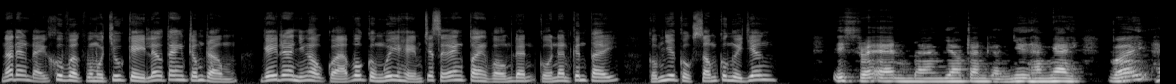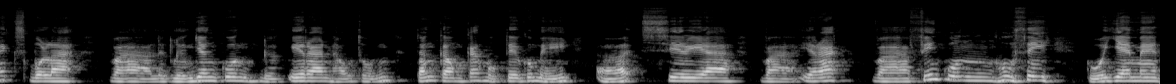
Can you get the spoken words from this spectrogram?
nó đang đẩy khu vực vào một chu kỳ leo thang trống rộng, gây ra những hậu quả vô cùng nguy hiểm cho sự an toàn và ổn định của nền kinh tế, cũng như cuộc sống của người dân. Israel đang giao tranh gần như hàng ngày với Hezbollah và lực lượng dân quân được Iran hậu thuẫn tấn công các mục tiêu của Mỹ ở Syria và Iraq và phiến quân Houthi của Yemen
